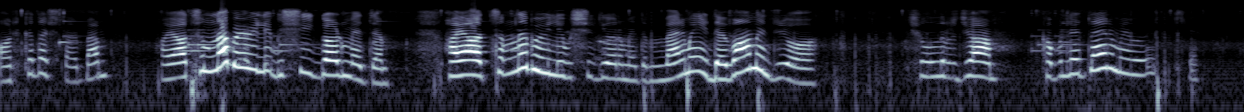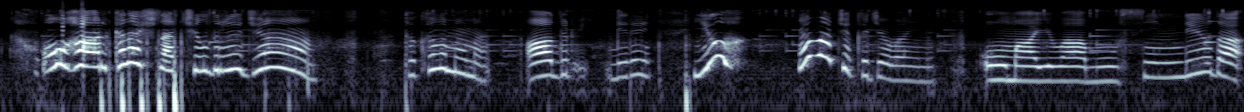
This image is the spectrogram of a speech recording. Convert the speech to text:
Arkadaşlar ben Hayatımda böyle bir şey görmedim. Hayatımda böyle bir şey görmedim. Vermeye devam ediyor. Çıldıracağım. Kabul eder mi ki? Oha arkadaşlar çıldıracağım. Takalım hemen. Aa dur biri. Yuh. Ne verecek acaba yine? Oh my god Muhsin diyor da.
